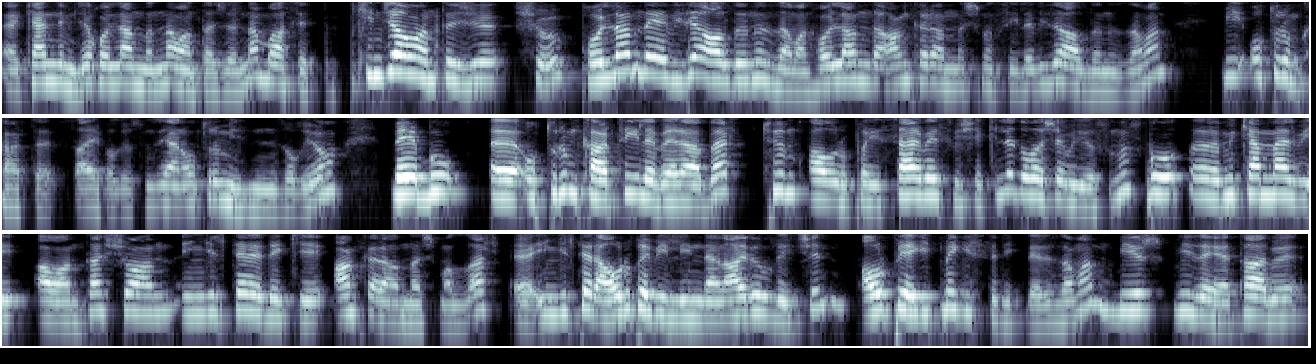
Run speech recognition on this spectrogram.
e, kendimce Hollanda'nın avantajlarından bahsettim. İkinci avantajı şu. Hollanda'ya vize aldığınız zaman, Hollanda Ankara Anlaşması ile vize aldığınız zaman bir oturum kartı sahip oluyorsunuz. Yani oturum izniniz oluyor ve bu e, oturum kartı ile beraber tüm Avrupa'yı serbest bir şekilde dolaşabiliyorsunuz. Bu e, mükemmel bir avantaj. Şu an İngiltere'deki Ankara anlaşmalılar e, İngiltere Avrupa Birliği'nden ayrıldığı için Avrupa'ya gitmek istedikleri zaman bir vizeye tabi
